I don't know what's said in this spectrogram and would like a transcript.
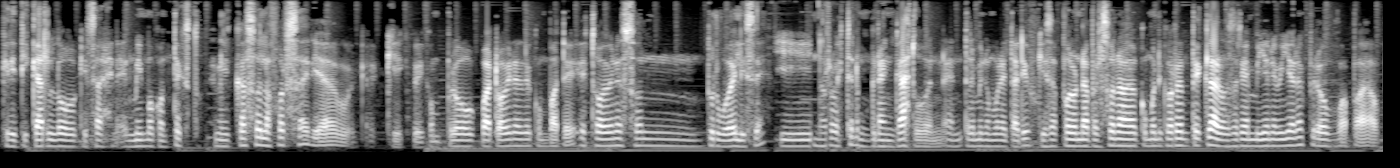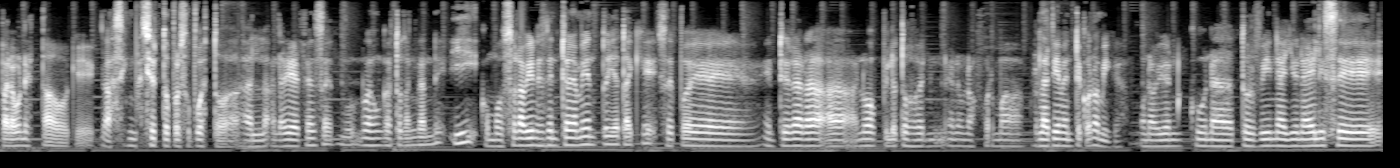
criticarlo quizás en el mismo contexto. En el caso de la Fuerza Aérea, que, compró cuatro aviones de combate, estos aviones son turbohélice y no revisten un gran gasto en, términos monetarios. Quizás por una persona común y corriente, claro, serían millones y millones, pero para, un Estado que asigna cierto presupuesto a la, área de defensa no es un gasto tan grande. Y como son aviones de entrenamiento y ataque, se puede entrenar a, nuevos pilotos en, una forma relativamente económica. Un avión con una turbina y una hélice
